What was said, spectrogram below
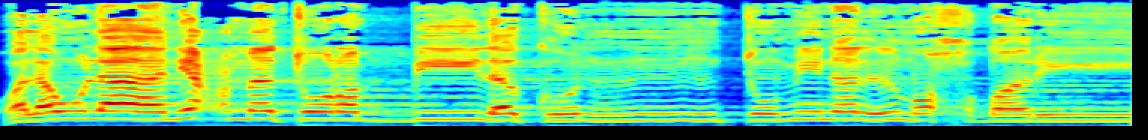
ولولا نعمة ربي لكنت من المحضرين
